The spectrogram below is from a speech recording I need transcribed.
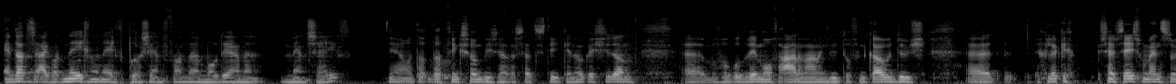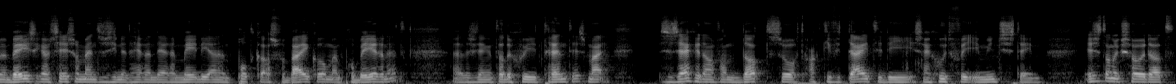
En dat is eigenlijk wat 99% van de moderne mensen heeft. Ja, want dat, dat vind ik zo'n bizarre statistiek. En ook als je dan uh, bijvoorbeeld Wim Hof ademhaling doet of een koude douche. Uh, gelukkig zijn steeds meer mensen ermee bezig en steeds meer mensen zien het her en der in media en een podcast voorbij komen en proberen het. Uh, dus ik denk dat dat een goede trend is. Maar ze zeggen dan van dat soort activiteiten die zijn goed voor je immuunsysteem. Is het dan ook zo dat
